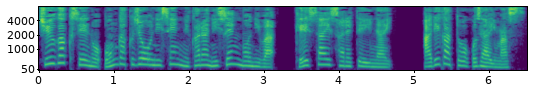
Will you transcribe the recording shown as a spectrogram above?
中学生の音楽上2002から2005には掲載されていない。ありがとうございます。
